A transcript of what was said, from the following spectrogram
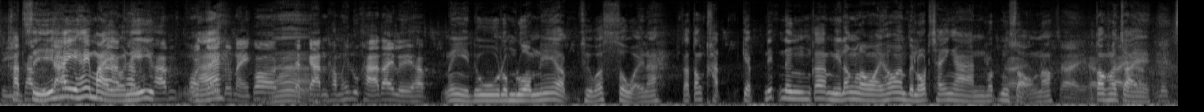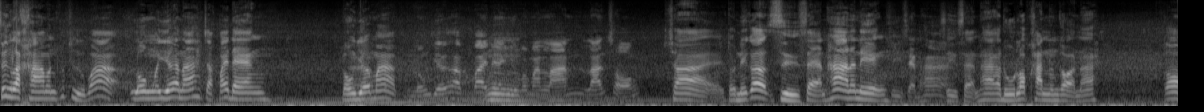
สีขัดทำสีทุกอย่งให้ให้ใหม่กว่านี้ถ้ลูค้พอใจนะตัวไหนก็อ่าจัดการทำให้ลูกค้าได้เลยครับ นี่ดูรวมๆนี่แบบถือว่าสวยนะ ก็ต้องขัดเก็บนิดนึงก็มีร่องรอยเพราะมันเป็นรถใช้งานรถมือสองเนาะใช่ครับต้องเข้าใจช่ครับซึ่งราคามันก็ถือว่าลงมาเยอะนะ จากป้ายแดง ลงเยอะมาก ลงเยอะครับป้ายแดงอืมอยู่ประมาณล้านล้านสองใช่ ตัวนี้ก็4ี่แสนห้านั่นเองสี่แสนห้า4ี่แสนห้าก็ดูรอบคันกันก่อนนะ ก็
